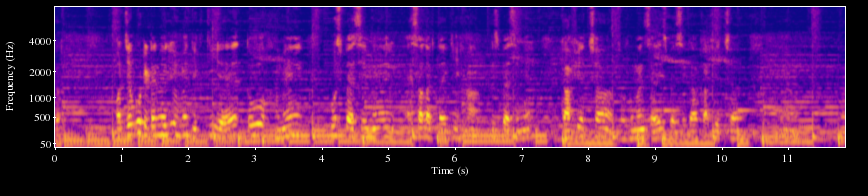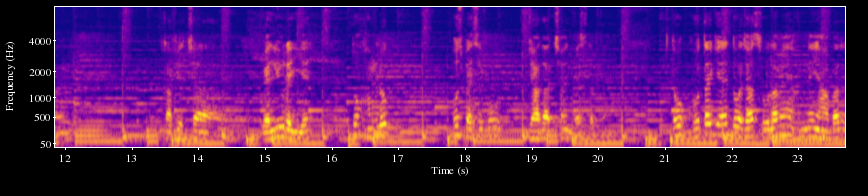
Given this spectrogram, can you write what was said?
कर और जब वो रिटर्न वैल्यू हमें दिखती है तो हमें उस पैसे में ऐसा लगता है कि हाँ इस पैसे में काफ़ी अच्छा परफॉर्मेंस है इस पैसे का, काफ़ी अच्छा काफ़ी अच्छा वैल्यू रही है। तो हम लोग उस पैसे को ज़्यादा अच्छा इन्वेस्ट करते हैं। तो होता क्या है 2016 में हमने यहाँ पर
